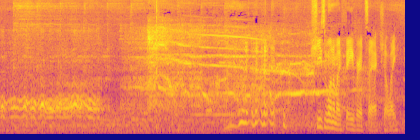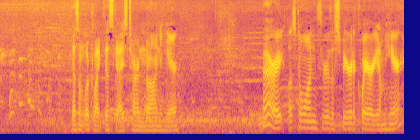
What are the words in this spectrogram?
She's one of my favorites, actually. Doesn't look like this guy's turned on here. Alright, let's go on through the Spirit Aquarium here.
